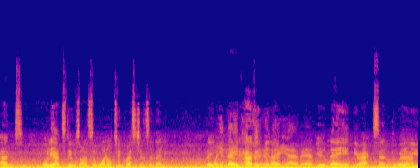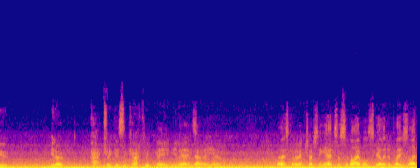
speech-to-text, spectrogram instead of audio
and all he had to do was answer one or two questions, and then they Well, your they'd name have him. it You know, Yeah, yeah. your name, your accent, the way Yeah. you, you know, Patrick is a Catholic name, you know. Yeah, so- exactly. Yeah. No, it's kind of interesting. Yeah, it's a survival skill in a place like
